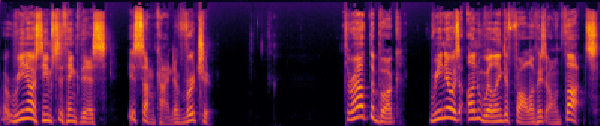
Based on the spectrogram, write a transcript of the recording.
but Reno seems to think this is some kind of virtue. Throughout the book, Reno is unwilling to follow his own thoughts,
